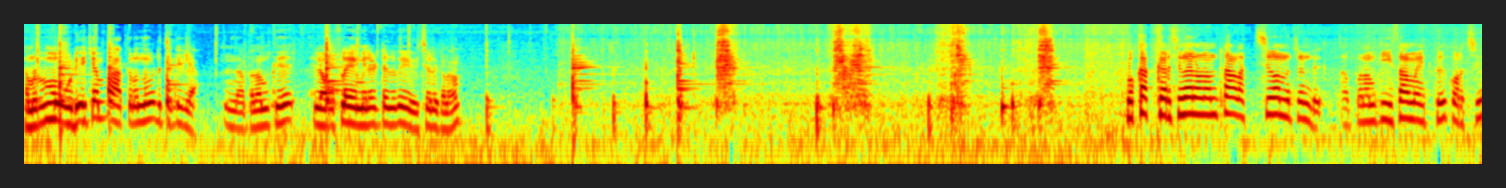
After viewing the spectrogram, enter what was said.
നമ്മളിപ്പോൾ മൂടി വയ്ക്കാൻ പാത്രമൊന്നും എടുത്തിട്ടില്ല. അപ്പോൾ നമുക്ക് ലോ ഫ്ലെയിമിലിട്ട് ഇത് വേവിച്ചെടുക്കണം. ഇപ്പോൾ കക്കിറച്ചി നല്ലോണം തിളച്ച് വന്നിട്ടുണ്ട്. അപ്പോൾ നമുക്ക് ഈ സമയത്ത് കുറച്ച്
